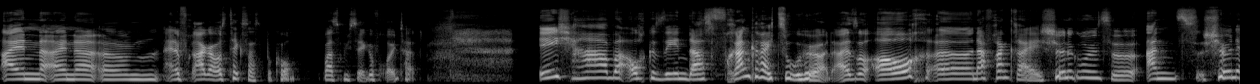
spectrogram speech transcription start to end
ein, eine, ähm, eine Frage aus Texas bekommen, was mich sehr gefreut hat. Ich habe auch gesehen, dass Frankreich zuhört. Also auch äh, nach Frankreich. Schöne Grüße ans schöne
